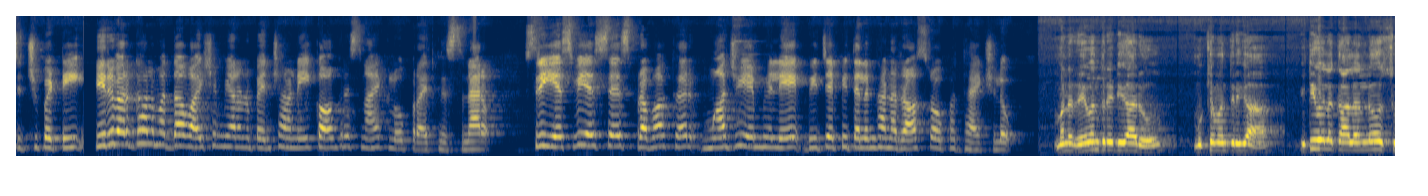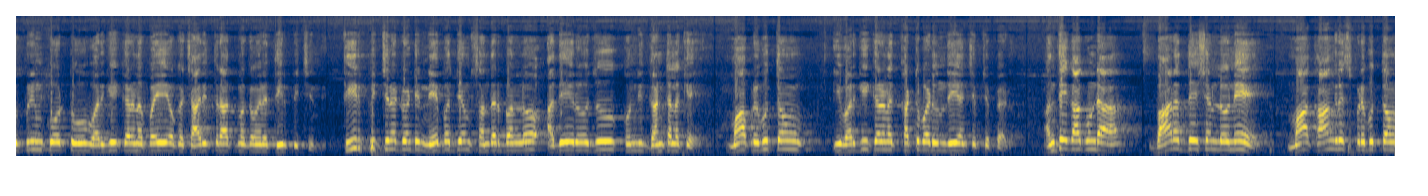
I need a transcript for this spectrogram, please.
చిచ్చు పెట్టి ఇరు వర్గాల మధ్య వైషమ్యాలను పెంచాలని కాంగ్రెస్ నాయకులు ప్రయత్నిస్తున్నారు. శ్రీ ఎస్వీఎస్ఎస్ ప్రభాకర్ మాజీ ఎమ్మెల్యే బీజేపీ తెలంగాణ రాష్ట్ర ఉపాధ్యక్షులు. మన రేవంత్ రెడ్డి గారు ముఖ్యమంత్రిగా ఇటీవల కాలంలో సుప్రీంకోర్టు వర్గీకరణపై ఒక చారిత్రాత్మకమైన తీర్పిచ్చింది. తీర్పిచ్చినటువంటి నేపథ్యం సందర్భంలో అదే రోజు కొన్ని గంటలకే మా ప్రభుత్వం ఈ వర్గీకరణ కట్టుబడి ఉంది అని చెప్పి చెప్పాడు. అంతేకాకుండా భారతదేశంలోనే మా కాంగ్రెస్ ప్రభుత్వం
